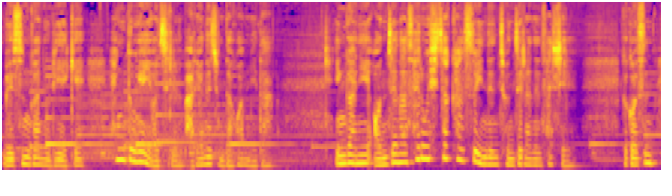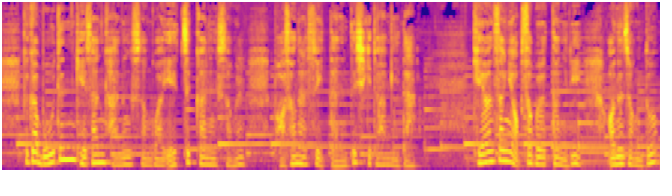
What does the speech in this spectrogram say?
매 순간 우리에게 행동의 여지를 마련해 준다고 합니다. 인간이 언제나 새로 시작할 수 있는 존재라는 사실. 그것은 그가 모든 계산 가능성과 예측 가능성을 벗어날 수 있다는 뜻이기도 합니다. 개연성이 없어 보였던 일이 어느 정도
